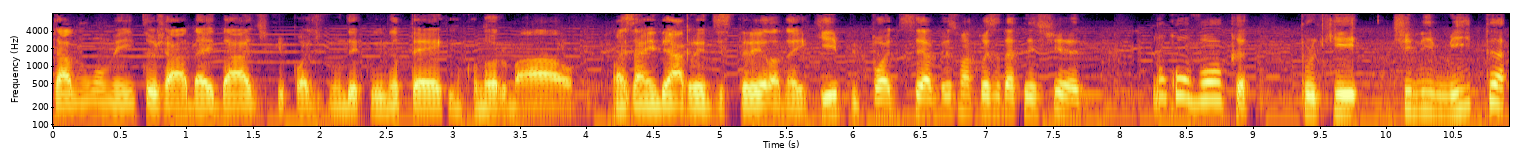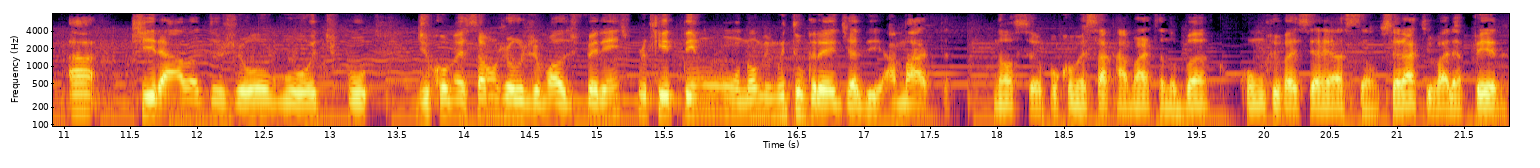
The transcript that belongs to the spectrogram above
tá no momento já da idade que pode vir um declínio técnico normal, mas ainda é a grande estrela da equipe, pode ser a mesma coisa da Cristiane. Não convoca, porque te limita a tirá-la do jogo, ou tipo, de começar um jogo de modo diferente, porque tem um nome muito grande ali, a Marta. Nossa, eu vou começar com a Marta no banco, como que vai ser a reação? Será que vale a pena?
